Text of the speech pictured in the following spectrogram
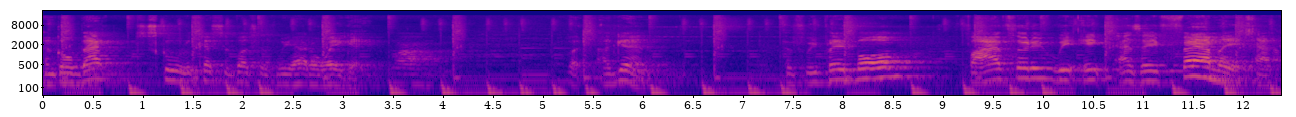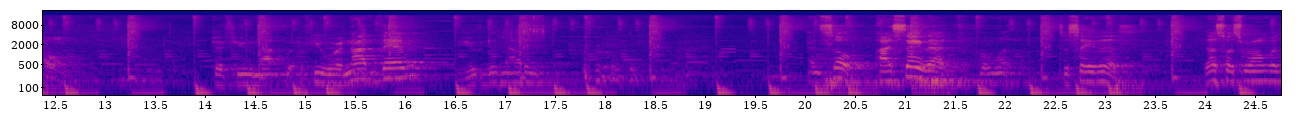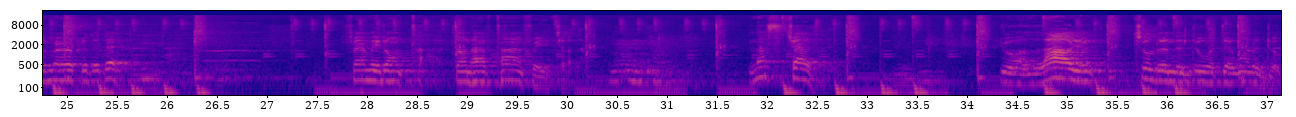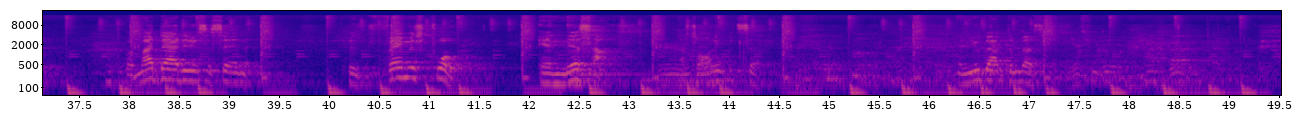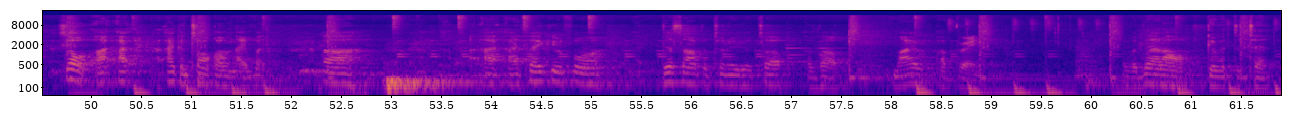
and go back to school to catch the bus if we had a away game. Wow. But again, if we played ball, 5:30 we ate as a family at home. If you not, if you were not there, you did not eat. And so I say that what, to say this. That's what's wrong with America today. Family don't don't have time for each other. And that's tragedy. You allow your children to do what they want to do. But my daddy used to say his famous quote, in this house. That's all he would say. And you got the message. Yes, you did. So I, I, I can talk all night, but uh, I, I thank you for this opportunity to talk about my upbringing. And with that, I'll give it to Ted.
